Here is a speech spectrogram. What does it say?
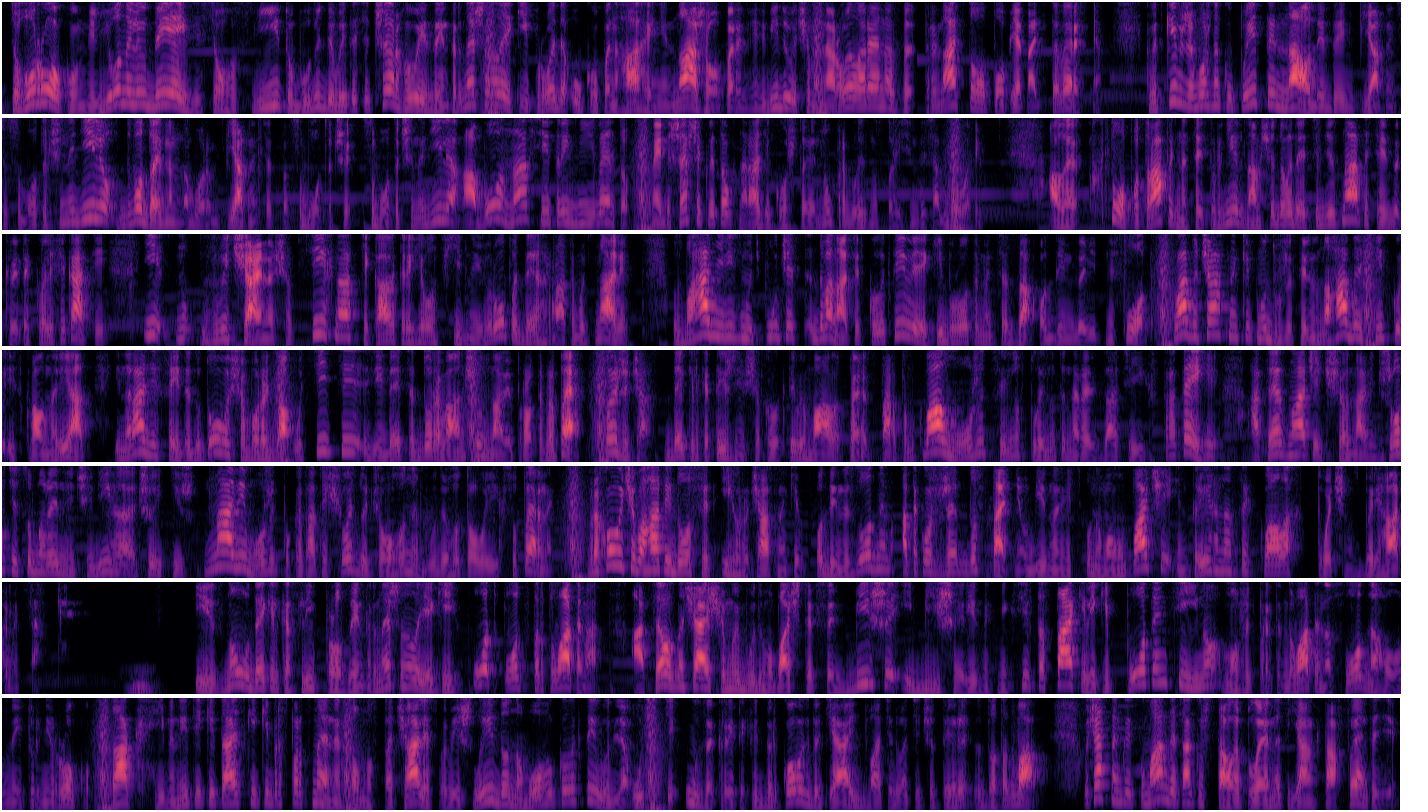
Цього року мільйони людей зі всього світу будуть дивитися черговий The International, який пройде у Копенгагені наживо перед відвідувачами на Royal Arena з 13 по 15 вересня. Квитки вже можна купити на один день п'ятницю, суботу чи неділю, дводенним набором п'ятниця та субота чи субота чи неділя, або на всі три дні івенту. Найдешевший квиток наразі коштує ну приблизно 180 доларів. Але хто потрапить на цей турнір, нам ще доведеться дізнатися із закритих кваліфікацій. І, ну, звичайно, що всіх нас цікавить регіон Східної Європи, де гратимуть Наві. У змаганні візьмуть участь 12 колективів, які боротимуться за один завітний слот. Склад учасників ну дуже сильно нагадує сітку і сквал на. І наразі все йде до того, що боротьба у сітці зійдеться до реваншу Наві проти ВП. В той же час декілька тижнів, що колективи мали перед стартом квал, можуть сильно вплинути на реалізацію їх стратегії. А це значить, що навіть жовті субмарини чи Ліга, чи ті ж Наві можуть показати щось, до чого не буде готовий їх суперник. Враховуючи багатий досвід ігор учасників один із одним, а також вже достатня обізнаність у новому патчі, інтрига на цих квалах точно зберігатиметься. І знову декілька слів про The International, який от-от стартуватиме. А це означає, що ми будемо бачити все більше і більше різних міксів та стаків, які потенційно можуть претендувати на слот на головний турнір року. Так, імениті китайські кіберспортсмени Somnus та Chalice увійшли до нового колективу для участі у закритих відбіркових до TI 2024 з Dota 2. Учасники команди також стали Planet, Young та Fantasy.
